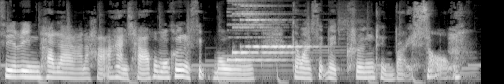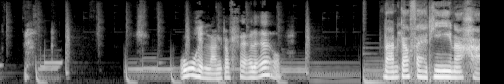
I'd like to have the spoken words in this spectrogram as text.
ซิรินพารานะคะ อาหารเช้าหกโมงครึ่งถึงสิบโมงกลางวันสิบเอ็ดครึ่งถึงบ่ายสองโอ้เห็นร้านกาแฟแล้ว ร้านกาแฟที่นี่นะคะ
